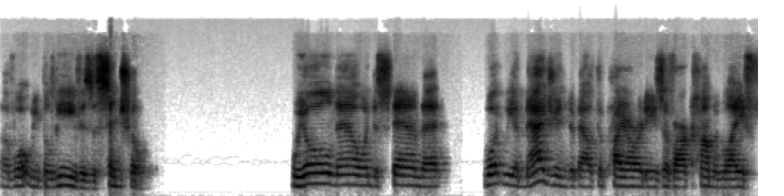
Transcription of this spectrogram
of what we believe is essential. We all now understand that what we imagined about the priorities of our common life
